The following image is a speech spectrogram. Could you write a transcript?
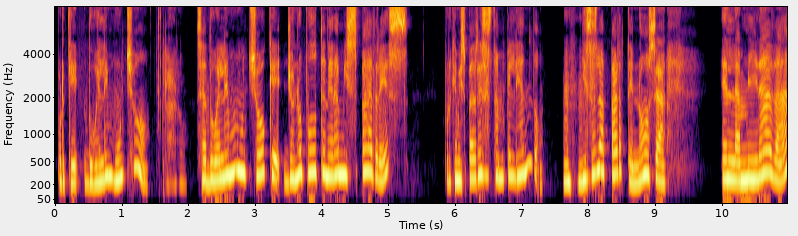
Porque duele mucho. Claro. O sea, duele mucho que yo no puedo tener a mis padres porque mis padres están peleando. Y esa es la parte, ¿no? O sea, en la mirada,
